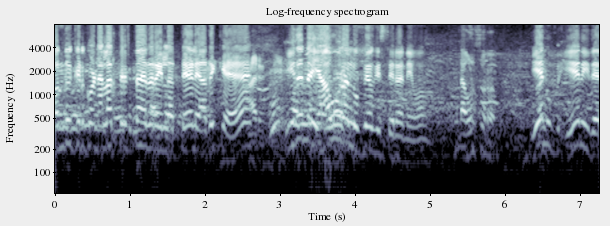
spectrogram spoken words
ಬಂದೂಕ್ ಹಿಡ್ಕೊಂಡು ಎಲ್ಲ ತಿರ್ತಾ ಇದಾರೆ ಇಲ್ಲ ಅಂತೇಳಿ ಅದಕ್ಕೆ ಇದನ್ನ ಯಾವ ಊರಲ್ಲಿ ಉಪಯೋಗಿಸ್ತೀರಾ ನೀವು? ನಾವು ಹುಣಸೂರು. ಏನ್ ಉಪ- ಏನಿದೆ?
